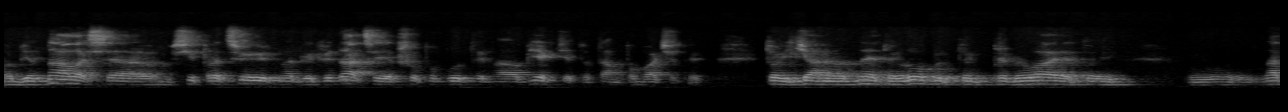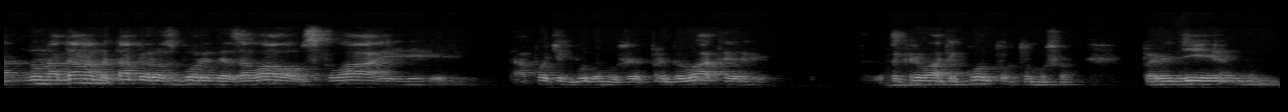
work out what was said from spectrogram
об'єдналася, всі працюють над ліквідацією. Якщо побути на об'єкті, то там побачите, той тягне одне, той робить, той прибиває, той на, ну, на даному етапі розбор іде завалом, скла, і, а потім будемо вже прибивати, закривати контур, тому що впереді м,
